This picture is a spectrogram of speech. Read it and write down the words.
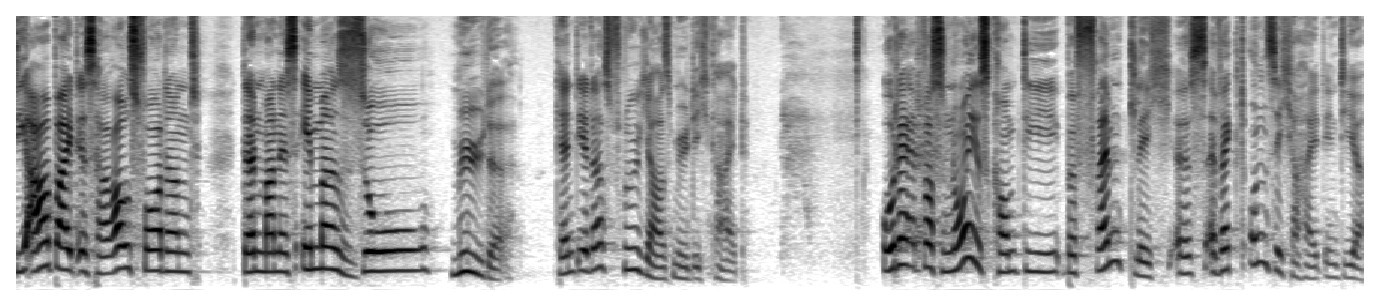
Die Arbeit ist herausfordernd, denn man ist immer so müde. Kennt ihr das? Frühjahrsmüdigkeit. Oder etwas Neues kommt, die befremdlich ist, erweckt Unsicherheit in dir.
